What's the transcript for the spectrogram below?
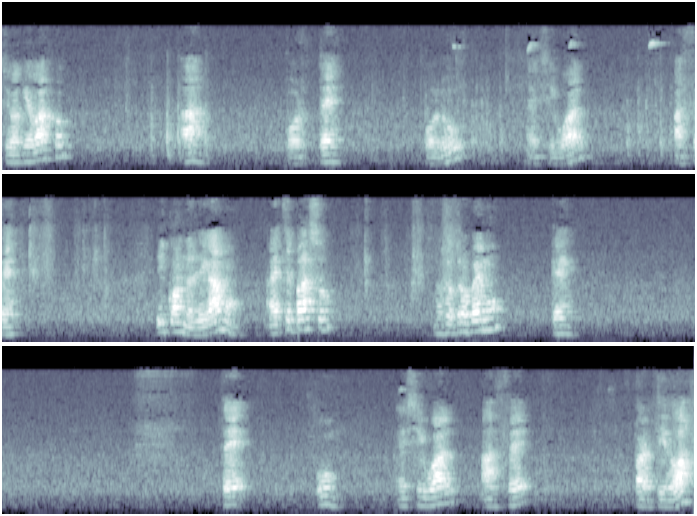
sigo aquí abajo, A por T por U es igual a C. Y cuando llegamos a este paso, nosotros vemos que T U es igual a C partido A.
